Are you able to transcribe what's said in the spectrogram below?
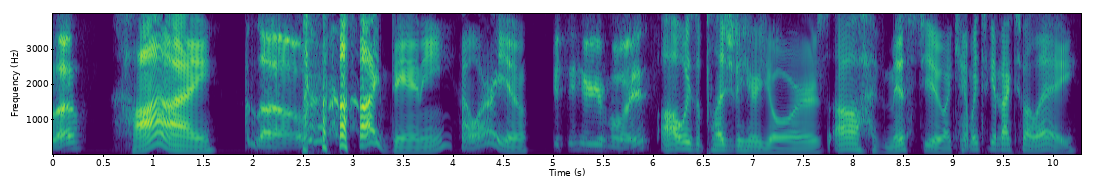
Hello? Hi. Hello. Hi, Danny. How are you? Good to hear your voice. Always a pleasure to hear yours. Oh, I've missed you. I can't wait to get back to LA.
